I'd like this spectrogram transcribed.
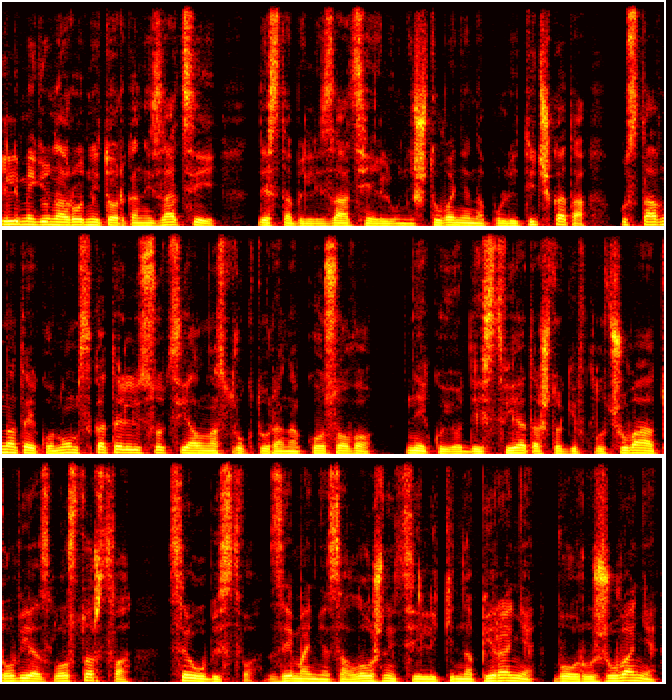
или меѓународните организации, дестабилизација или уништување на политичката, уставната, економската или социјална структура на Косово. Некои од действијата што ги вклучуваат овие злосторства се убиство, земање заложници или киднапирање, вооружување,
